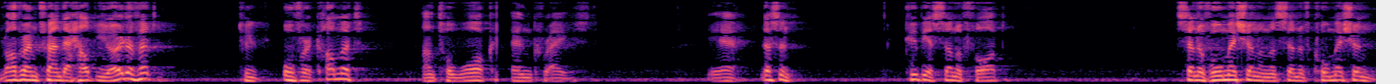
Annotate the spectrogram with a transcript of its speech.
Rather, I'm trying to help you out of it, to overcome it, and to walk in Christ. Yeah. Listen, could be a sin of thought, sin of omission and a sin of commission.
